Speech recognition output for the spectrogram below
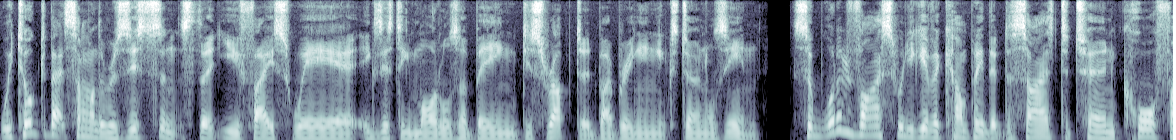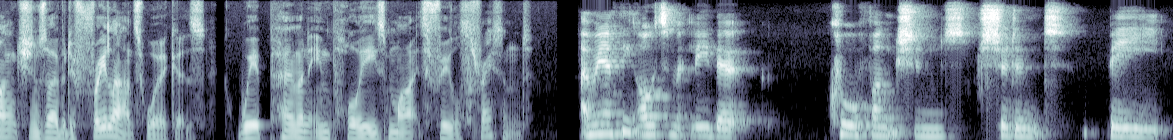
We talked about some of the resistance that you face where existing models are being disrupted by bringing externals in. So, what advice would you give a company that decides to turn core functions over to freelance workers where permanent employees might feel threatened? I mean, I think ultimately that core functions shouldn't be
